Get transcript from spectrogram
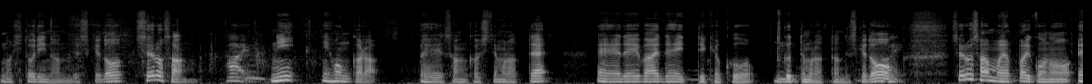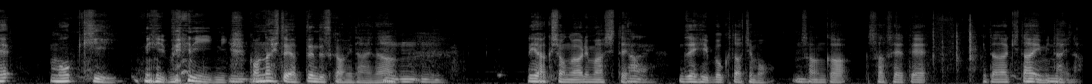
の一人なんですけど、セロさんに日本からえー、参加してもらって「えー、デイバイデイっていう曲を作ってもらったんですけど、うんはい、セロさんもやっぱりこの「えモッキーにベニーにこんな人やってんですか?」みたいなリアクションがありまして、はい、ぜひ僕たちも参加させていただきたいみたいな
